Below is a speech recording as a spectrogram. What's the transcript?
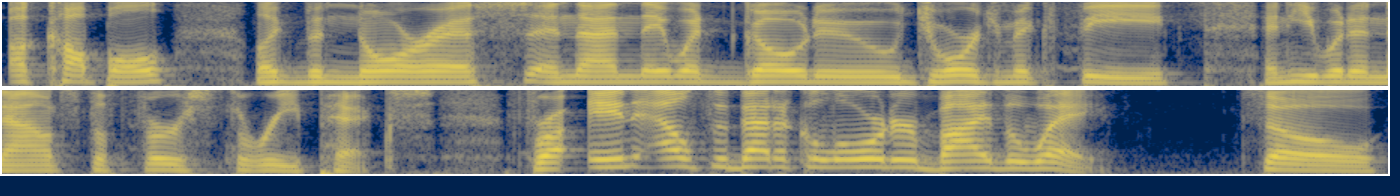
a couple, like the Norris, and then they would go to George McPhee, and he would announce the first three picks for in alphabetical order. By the way, so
